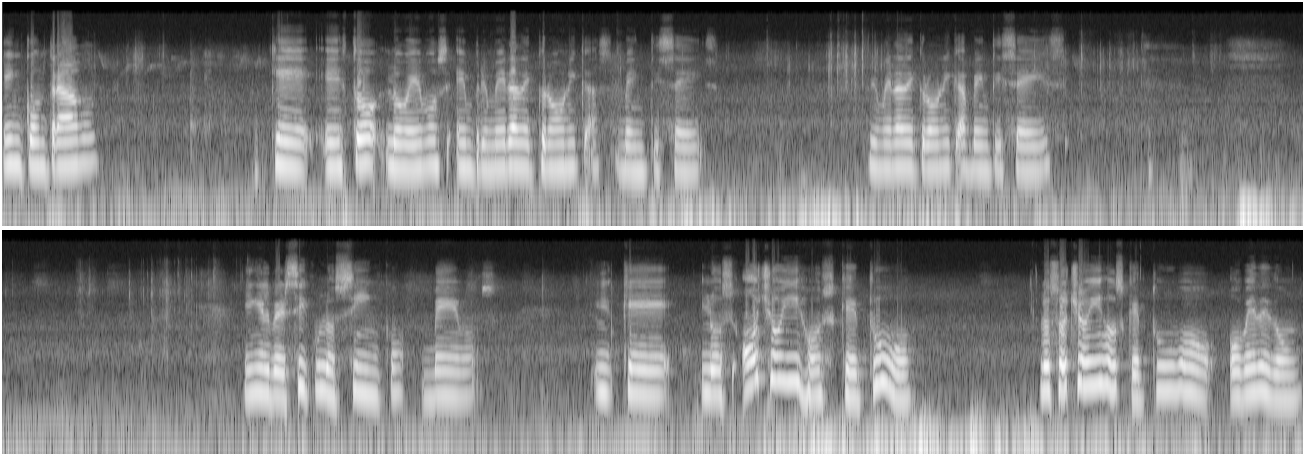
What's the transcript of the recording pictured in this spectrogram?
encontramos que esto lo vemos en Primera de Crónicas 26. Primera de Crónicas 26. En el versículo 5 vemos que los ocho hijos que tuvo, los ocho hijos que tuvo Obededón,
